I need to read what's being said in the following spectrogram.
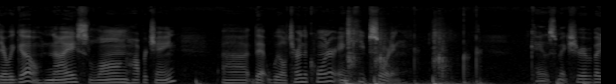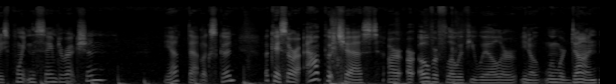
There we go. Nice long hopper chain uh, that will turn the corner and keep sorting. Okay, let's make sure everybody's pointing the same direction. Yep, that looks good. Okay, so our output chest, our, our overflow, if you will, or, you know, when we're done,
